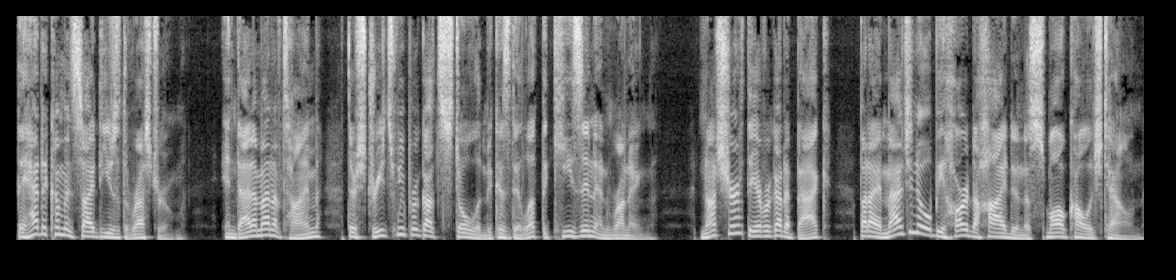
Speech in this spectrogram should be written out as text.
They had to come inside to use the restroom. In that amount of time, their street sweeper got stolen because they let the keys in and running. Not sure if they ever got it back, but I imagine it will be hard to hide in a small college town.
